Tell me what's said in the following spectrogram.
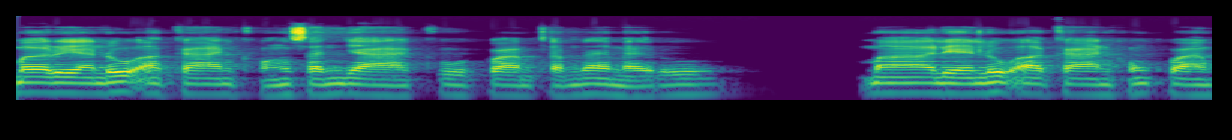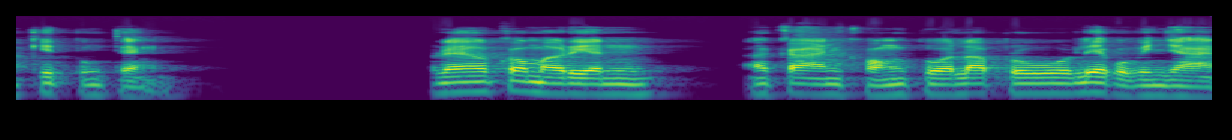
มาเรียนรู้อาการของสัญญาคือความจำได้หมายรู้ มาเรียนรู้อาการของความคิดปรุงแต่ง แล้วก็มาเรียนอาการของตัวรับรู้เรียกว่าวิญญาณ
